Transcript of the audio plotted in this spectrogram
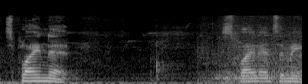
Explain that. Explain that to me.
